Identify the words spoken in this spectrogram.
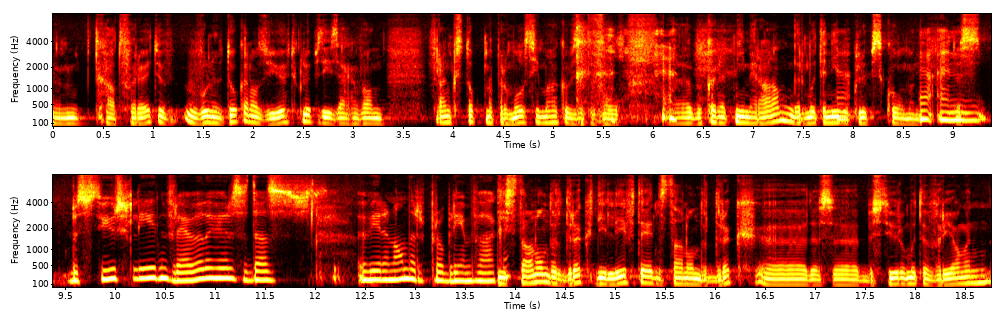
um, het gaat vooruit. We, voelen het ook aan onze jeugdclubs die zeggen van Frank, stop met promotie maken, we zitten vol. uh, we kunnen het niet meer aan, er moeten nieuwe ja. clubs komen. Ja, en dus, bestuursleden, vrijwilligers, dat is weer een ander probleem vaak. Die staan onder druk, die leeftijden staan onder druk. Uh, dus besturen moeten verjongen,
